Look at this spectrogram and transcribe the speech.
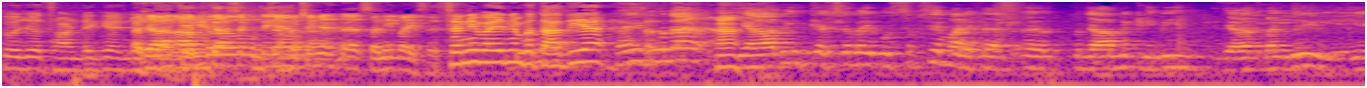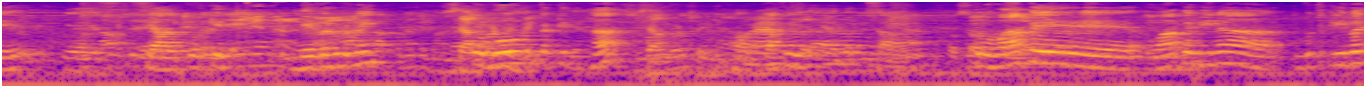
को जो थॉन्डे के अच्छा आप भी सकते हैं। सनी भाई से सनी भाई ने बता दिया भाई वो ना हाँ। भी इनके भाई वो सबसे हमारे पंजाब में करीबी ज़्यादा बंदरी हुई है ये, ये सियालकोट के नेबरहुड में। तो वो तक हाँ? हाँ, काफ़ी तो वहाँ पे वहाँ पे भी ना वो तकरीबन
